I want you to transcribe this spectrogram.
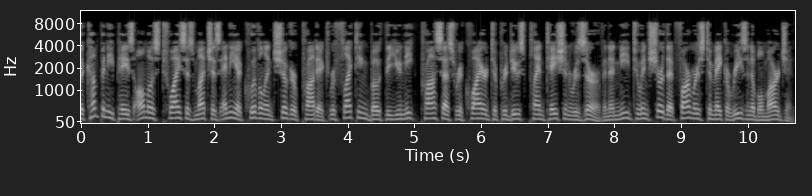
The company pays almost twice as much as any equivalent sugar product reflecting both the unique process required to produce plantation reserve and a need to ensure that farmers to make a reasonable margin.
